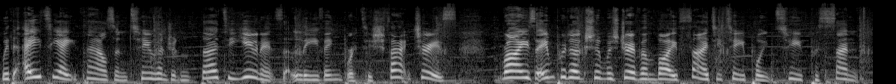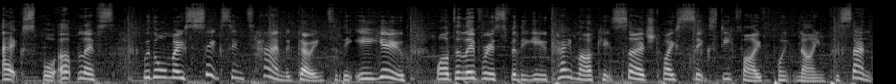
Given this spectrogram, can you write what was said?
with 88,230 units leaving British factories. Rise in production was driven by 32.2% export uplifts, with almost 6 in 10 going to the EU, while deliveries for the UK market surged by 65.9%.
